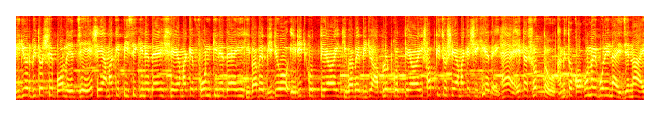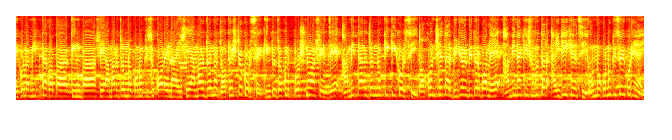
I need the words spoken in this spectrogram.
ভিডিওর ভিতর সে বলে যে, সে আমাকে পিসি কিনে দেয়, সে আমাকে ফোন কিনে দেয়, কীভাবে ভিডিও এডিট করতে হয়, কীভাবে ভিডিও আপলোড করতে হয়, সবকিছু সে আমাকে শিখিয়ে দেয়। হ্যাঁ এটা সত্য। আমি তো কখনোই বলি নাই যে, না, এগুলা মিথ্যা কথা কিংবা সে আমার জন্য কোনো কিছু করে নাই, সে আমার জন্য যথেষ্ট করছে। কিন্তু যখন প্রশ্ন আসে যে আমি তার জন্য কি কি করছি, তখন সে তার ভিডিওর ভিতর বলে, আমি নাকি শুধু তার আইডি খেলছি, অন্য কোনো কিছুই করি নাই।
